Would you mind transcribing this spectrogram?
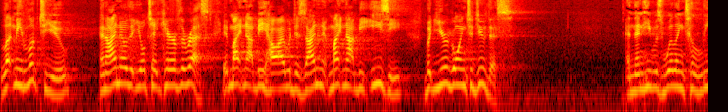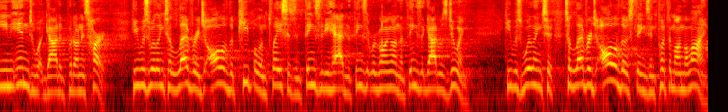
Let me look to you, and I know that you'll take care of the rest. It might not be how I would design it, it might not be easy, but you're going to do this. And then he was willing to lean into what God had put on his heart. He was willing to leverage all of the people and places and things that he had and the things that were going on, the things that God was doing. He was willing to, to leverage all of those things and put them on the line.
